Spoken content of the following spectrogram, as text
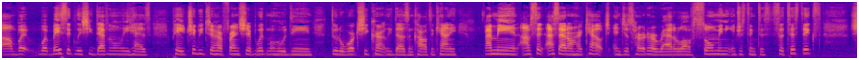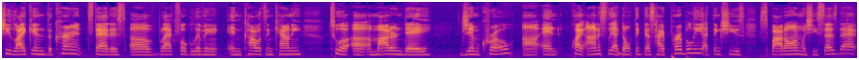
um, but but basically, she definitely has paid tribute to her friendship with Muhiyidin through the work she currently does in Colleton County. I mean, I'm sit, I sat on her couch and just heard her rattle off so many interesting t- statistics. She likened the current status of black folk living in Colleton County to a, a, a modern day Jim Crow. Uh, and quite honestly, I don't think that's hyperbole. I think she's spot on when she says that.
